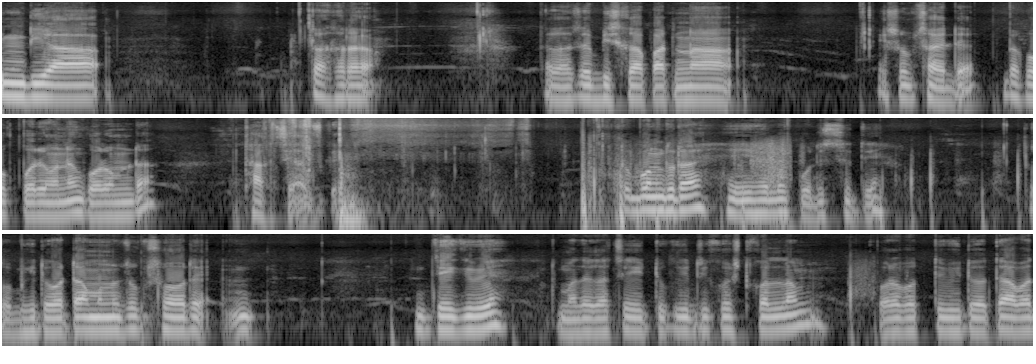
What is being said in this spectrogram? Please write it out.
ইন্ডিয়া, তাছাড়া দেখা যাচ্ছে বিশাখাপাটনা, এসব সাইডে ব্যাপক পরিমাণে গরমটা থাকছে আজকে। তো বন্ধুরা, এই হলো পরিস্থিতি। তো ভিডিওটা মনোযোগ শহরে দেখবে। তোমাদের কাছে এইটুকুই রিকোয়েস্ট করলাম। পরবর্তী ভিডিওতে আবার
